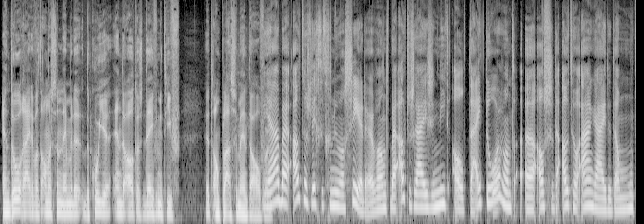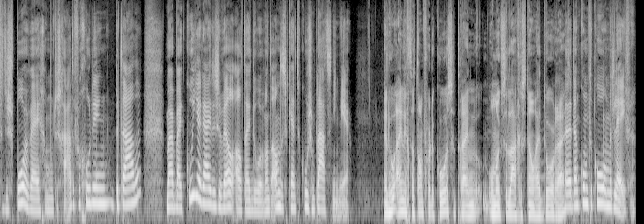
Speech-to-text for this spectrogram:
En doorrijden, want anders dan nemen de, de koeien en de auto's definitief het emplacement over. Ja, bij auto's ligt het genuanceerder. Want bij auto's rijden ze niet altijd door. Want uh, als ze de auto aanrijden, dan moeten de spoorwegen moeten schadevergoeding betalen. Maar bij koeien rijden ze wel altijd door. Want anders kent de koe zijn plaats niet meer. En hoe eindigt dat dan voor de koe als de trein ondanks de lage snelheid doorrijdt? Uh, dan komt de koe om het leven.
